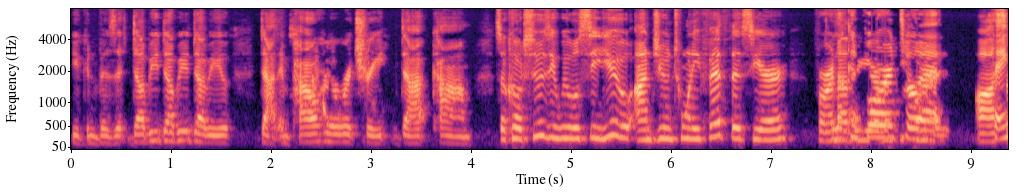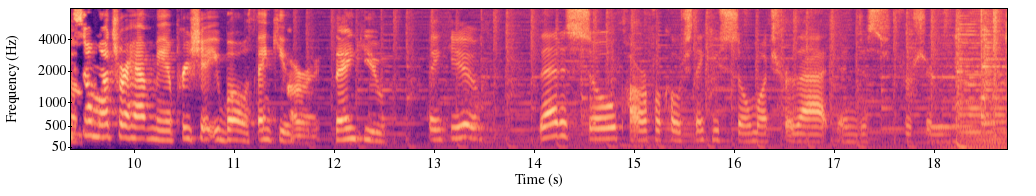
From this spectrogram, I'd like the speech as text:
you can visit www.empowerherretreat.com. So, Coach Suzy, we will see you on June 25th this year for another Looking year. forward to it. Awesome. Thanks so much for having me. Appreciate you both. Thank you. All right. Thank you. Thank you. That is so powerful, Coach. Thank you so much for that and just for sharing.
